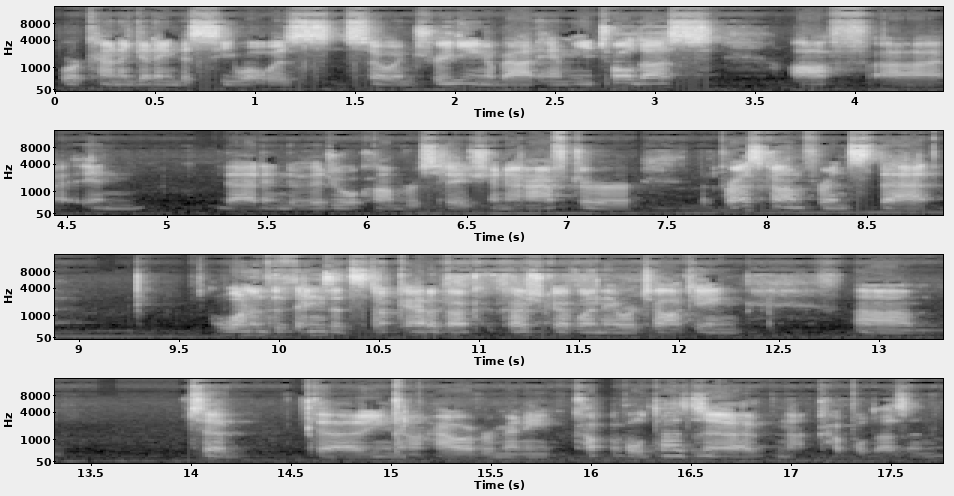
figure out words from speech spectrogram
we're kind of getting to see what was so intriguing about him. He told us off uh, in that individual conversation after the press conference that one of the things that stuck out about Kokoshkov when they were talking um, to the you know however many couple dozen uh, not couple dozen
